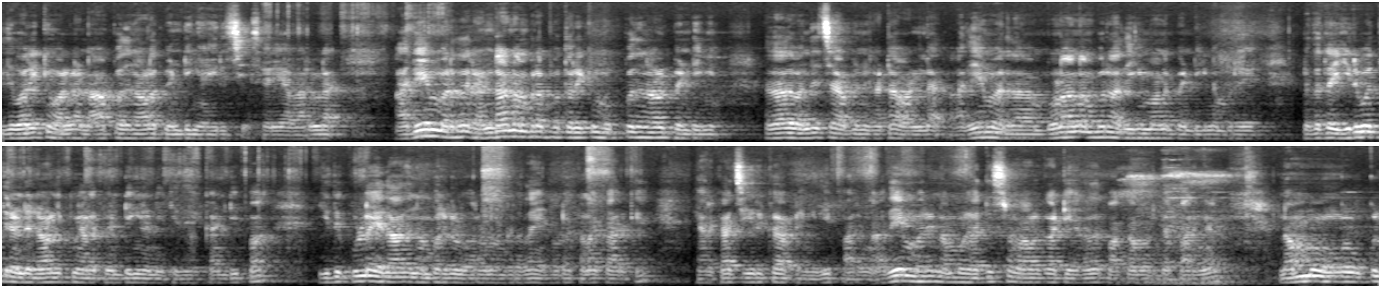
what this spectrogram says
இது வரைக்கும் வரல. நாற்பது நாளாக பெண்டிங் ஆயிடுச்சு சரியா வரல. அதே மாதிரி தான் ரெண்டாம் நம்பரை பொறுத்த வரைக்கும் முப்பது நாள் பெண்டிங். அதாவது வந்துச்சு அப்படின்னு கேட்டால் வரல. அதே மாதிரி தான் மூணாம் நம்பரும் அதிகமான பெண்டிங் நம்பரு கிட்டத்தட்ட இருபத்தி ரெண்டு நாளுக்கு மேலே பெண்டிங்கில் நிற்கிது கண்டிப்பாக இதுக்குள்ளே ஏதாவது நம்பர்கள் வரணுங்கிறதான் என்னோட கணக்காக இருக்குது யாருக்காச்சும் இருக்கா அப்படிங்கிறதையும் பாருங்கள் அதே மாதிரி நம்ம அதிர்ஷ்டம் நாள் காட்டி யாராவது பார்க்காம இருக்க பாருங்கள் நம்ம உங்களுக்கு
